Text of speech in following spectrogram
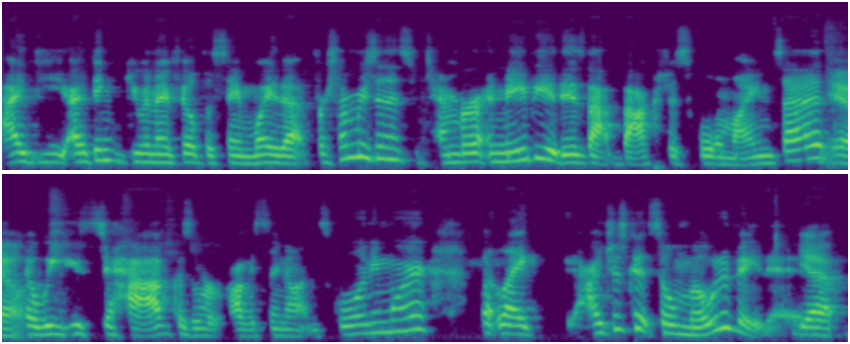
I, I think you and I feel the same way that for some reason in September, and maybe it is that back to school mindset Yeah. that we used to have because we're obviously not in school anymore. But like, I just get so motivated. Yeah.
